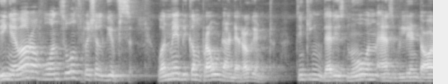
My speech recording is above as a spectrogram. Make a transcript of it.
Being aware of one's own special gifts, one may become proud and arrogant, thinking there is no one as brilliant or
